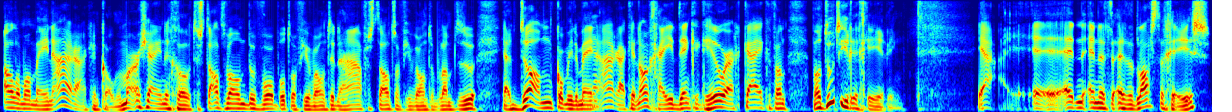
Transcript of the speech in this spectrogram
allemaal mee in aanraking komen. Maar als jij in een grote stad woont, bijvoorbeeld, of je woont in een havenstad, of je woont op Lampedusa, ja, dan kom je ermee in aanraking. En dan ga je, denk ik, heel erg kijken van wat doet die regering? Ja, en, en het, het lastige is,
